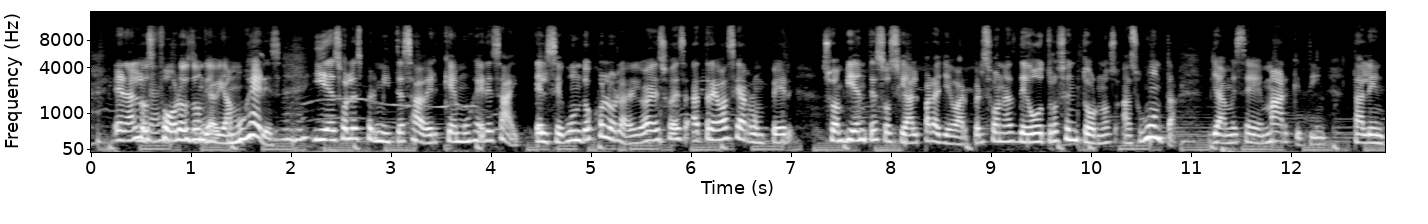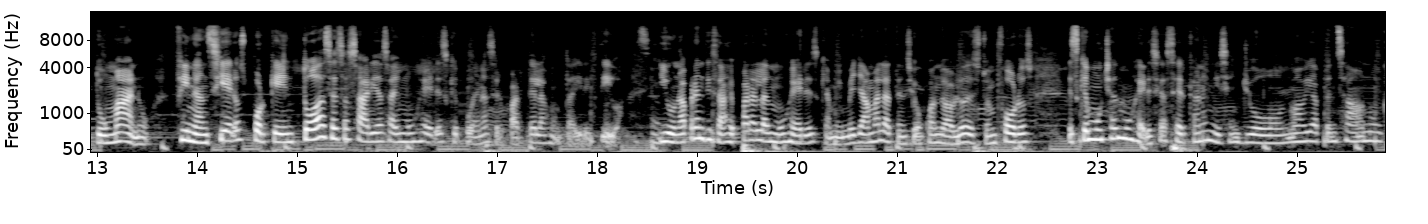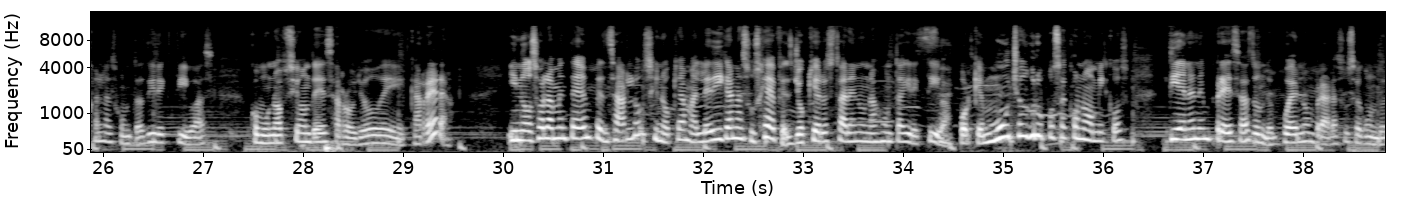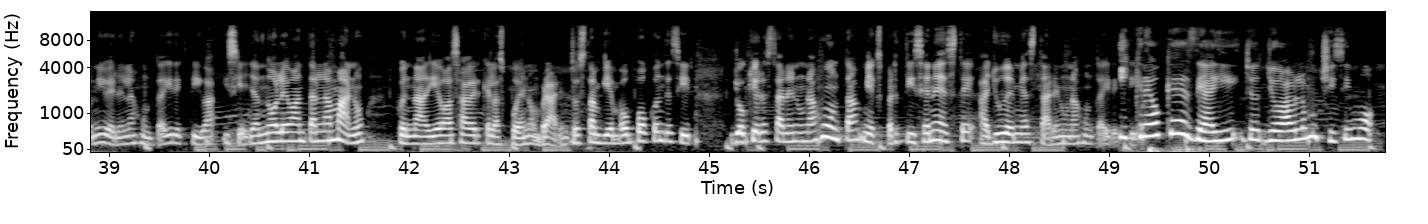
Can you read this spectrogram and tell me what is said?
eran los foros donde había mujeres y eso les permite saber qué mujeres hay. El segundo colorario a eso es atrévase a romper su ambiente social para llevar personas de otros entornos a su junta, llámese marketing, talento humano, financieros, porque en todas esas áreas hay mujeres que pueden hacer parte de la junta directiva. Y un aprendizaje para las mujeres que a mí me llama la atención cuando hablo de esto en foros es que muchas mujeres se acercan y me dicen, yo no había pensado nunca en las juntas directivas como una opción de desarrollo de carrera. Y no solamente deben pensarlo, sino que además le digan a sus jefes, yo quiero estar en una junta directiva, porque muchos grupos económicos tienen empresas donde pueden nombrar a su segundo nivel en la junta directiva y si ellas no levantan la mano, pues nadie va a saber que las puede nombrar. Entonces también va un poco en decir, yo quiero estar en una junta, mi expertise en este, ayúdenme a estar en una junta directiva. Y creo que desde ahí yo, yo hablo muchísimo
